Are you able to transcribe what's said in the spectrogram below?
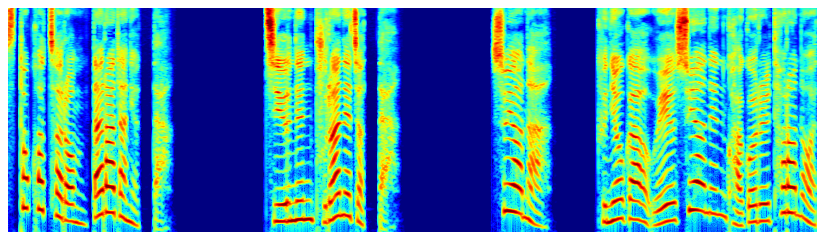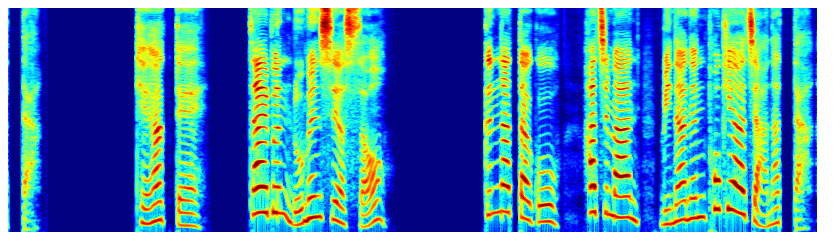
스토커처럼 따라다녔다. 지은은 불안해졌다. 수연아, 그녀가 왜 수연은 과거를 털어놓았다. 대학 때 짧은 로맨스였어. 끝났다고 하지만 미나는 포기하지 않았다.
